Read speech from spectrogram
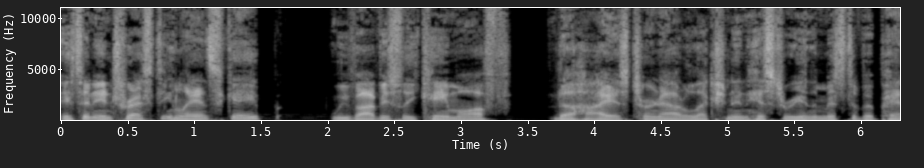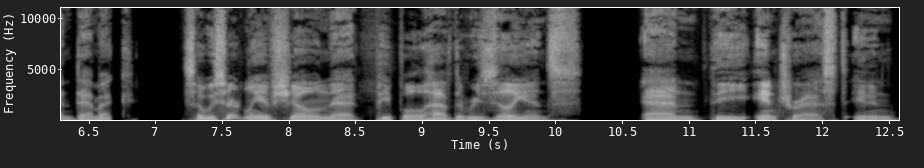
It's an interesting landscape. We've obviously came off the highest turnout election in history in the midst of a pandemic. So we certainly have shown that people have the resilience and the interest in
